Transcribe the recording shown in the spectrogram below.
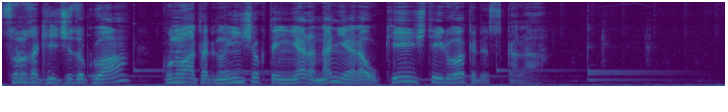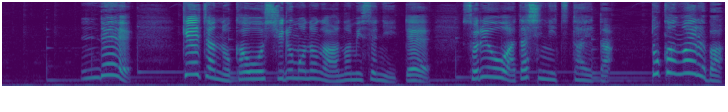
園崎一族はこの辺りの飲食店やら何やらを経営しているわけですから。でケイちゃんの顔を知る者があの店にいてそれを私に伝えた。と考えれば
